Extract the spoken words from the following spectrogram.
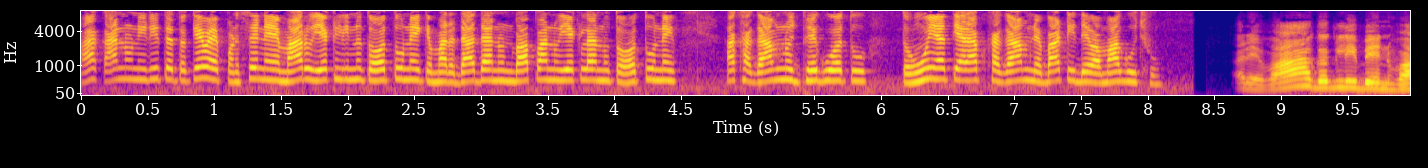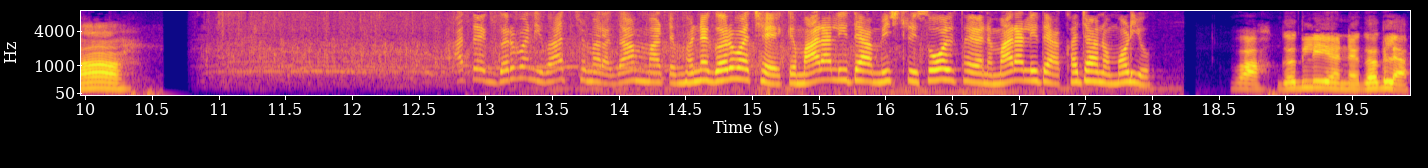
હા કાનૂની રીતે તો કહેવાય પણ છે ને મારું એકલીનું તો હતું નહીં કે મારા દાદાનું ને બાપાનું એકલાનું તો હતું નહીં. આખા ગામનું જ ભેગું હતું. તો હું અત્યારે આખા ગામને બાટી દેવા માંગુ છું. અરે વાહ ગગલી બેન વાહ. આ તો એક ગર્વની વાત છે મારા ગામ માટે. મને ગર્વ છે કે મારા લીધે આ મિસ્ટ્રી સોલ્વ થઈ અને મારા લીધે આ ખજાનો મળ્યો. વાહ ગગલી અને ગગલા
